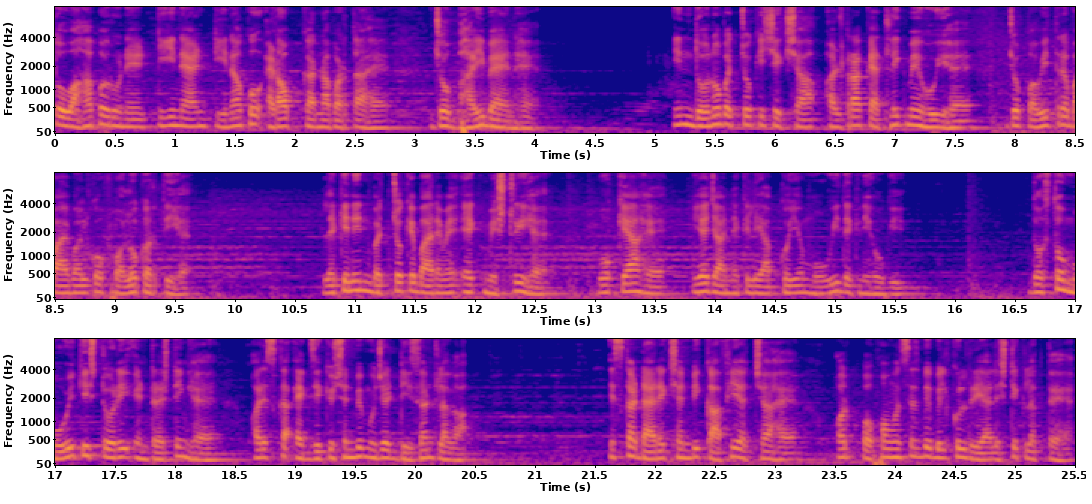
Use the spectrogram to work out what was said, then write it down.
तो वहाँ पर उन्हें टीन एंड टीना को अडॉप्ट करना पड़ता है, जो भाई बहन है। इन दोनों बच्चों की शिक्षा अल्ट्रा कैथलिक में हुई है, जो पवित्र बाइबल को फॉलो करती है। लेकिन इन बच्चों के बारे में एक मिस्ट्री है, वो क्या है, यह जानने के लिए आपको यह मूवी देखनी होगी। दोस्तों मूवी की स्टोरी इंटरेस्टिंग है और इसका एग्जीक्यूशन भी मुझे डिसेंट लगा। इसका डायरेक्शन भी काफ़ी अच्छा है और परफॉर्मेंसेस भी बिल्कुल रियलिस्टिक लगते हैं।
